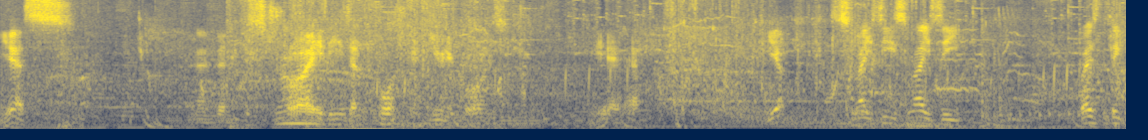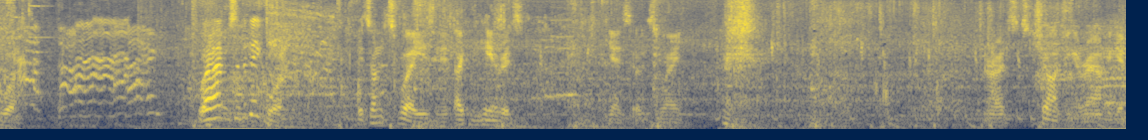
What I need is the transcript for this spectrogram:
Yes. And then destroy these unfortunate unicorns. Yeah. Yep. Slicey, slicey. Where's the big one? What happened to the big one? It's on its way, isn't it? I can hear it. Yeah, it's on its way. Alright, it's charging around again.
